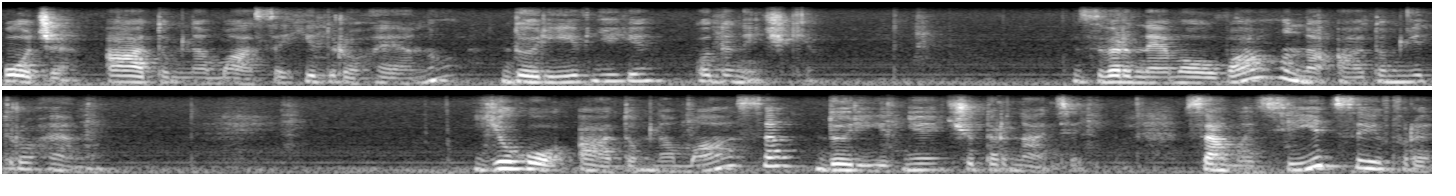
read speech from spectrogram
Отже, атомна маса гідрогену дорівнює одинички. Звернемо увагу на атом нітрогену. Його атомна маса дорівнює 14. Саме ці цифри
